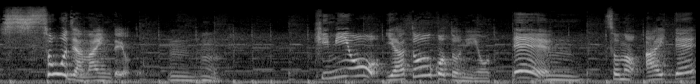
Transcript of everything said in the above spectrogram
そうじゃないんだよと、うん。うん、君を雇うことによって、うん。その相手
